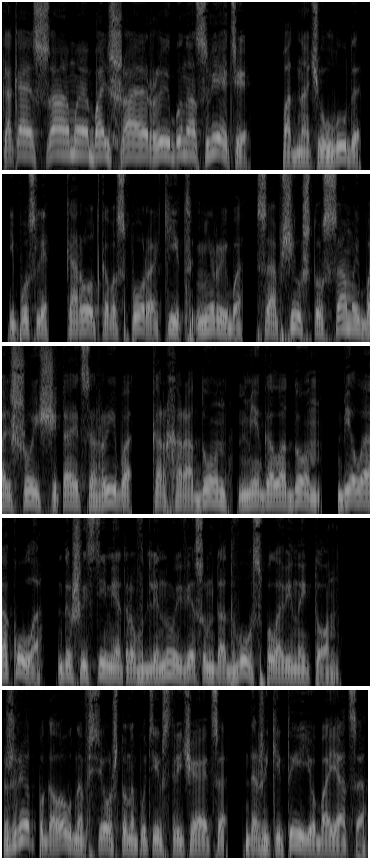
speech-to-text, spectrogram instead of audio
какая самая большая рыба на свете?» Подначил Луда, и после короткого спора кит, не рыба, сообщил, что самой большой считается рыба Кархарадон мегалодон, белая акула, до шести метров в длину и весом до двух с половиной тонн. Жрет поголовно все, что на пути встречается, даже киты ее боятся,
